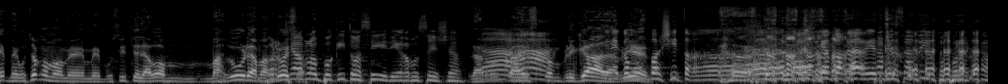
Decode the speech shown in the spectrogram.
y- me gustó como me, me pusiste la voz más dura, más Porque gruesa. habla un poquito así, digamos ella. La rusa Ah. es complicada. Tiene como bien. un pollito. Qué poca vida. Pesadito por acá.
